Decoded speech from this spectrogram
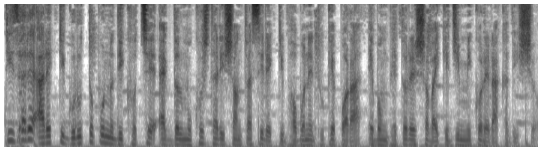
টিজারে আরেকটি গুরুত্বপূর্ণ দিক হচ্ছে একদল মুখোশধারী সন্ত্রাসীর একটি ভবনে ঢুকে পড়া এবং ভেতরের সবাইকে জিম্মি করে রাখা দৃশ্য।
